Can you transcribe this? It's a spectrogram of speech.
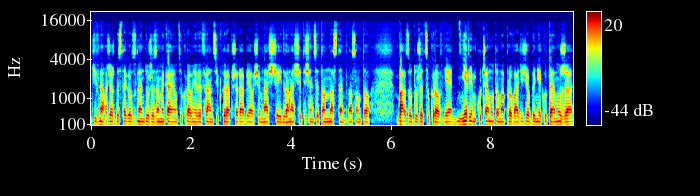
Dziwna chociażby z tego względu, że zamykają cukrownię we Francji, która przerabia 18 i 12 tysięcy ton następna. Są to bardzo duże cukrownie. Nie wiem ku czemu to ma prowadzić, oby nie ku temu, że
